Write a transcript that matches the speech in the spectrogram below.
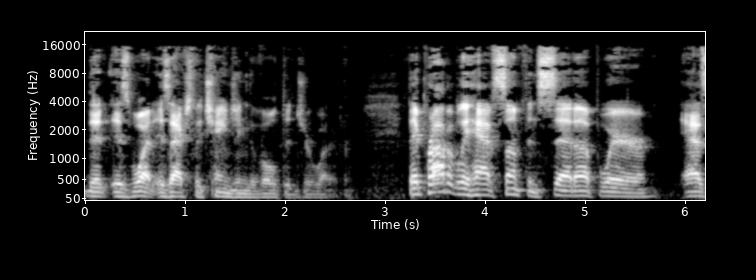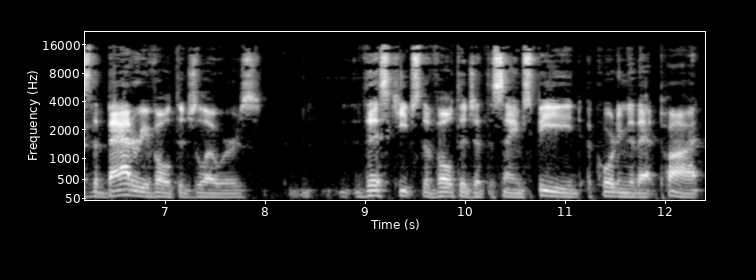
that is what is actually changing the voltage or whatever. They probably have something set up where as the battery voltage lowers, this keeps the voltage at the same speed according to that pot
